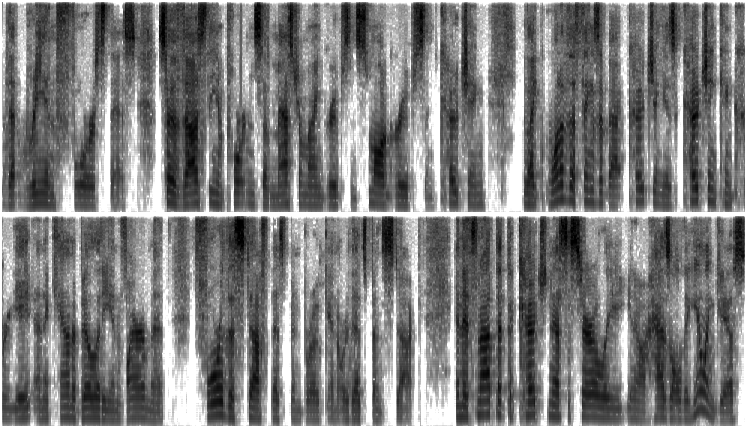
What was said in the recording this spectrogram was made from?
that reinforce this. So thus the importance of mastermind groups and small groups and coaching. Like one of the things about coaching is coaching can create an accountability environment for the stuff that's been broken or that's been stuck. And it's not that the coach necessarily you know has all the healing gifts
